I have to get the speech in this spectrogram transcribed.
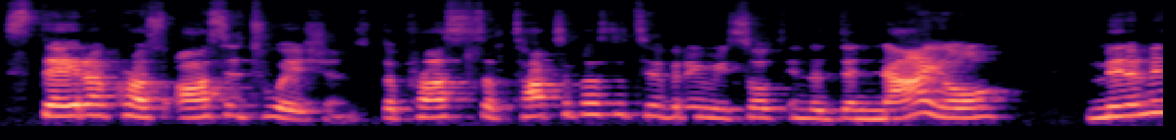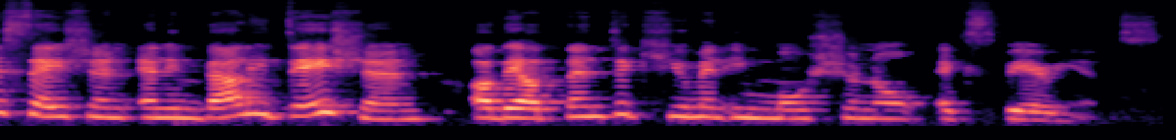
state across all situations. The process of toxic positivity results in the denial minimization and invalidation of the authentic human emotional experience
